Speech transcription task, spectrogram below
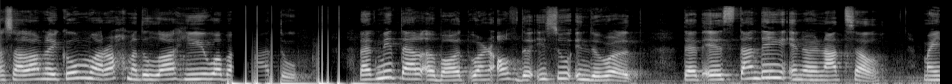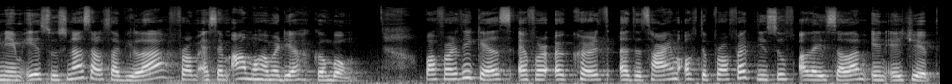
Assalamualaikum warahmatullahi wabarakatuh. Let me tell about one of the issue in the world that is stunting in a nutshell. My name is Husna Salsabila from SMA Muhammadiyah Gombong. Poverty case ever occurred at the time of the Prophet Yusuf salam in Egypt.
